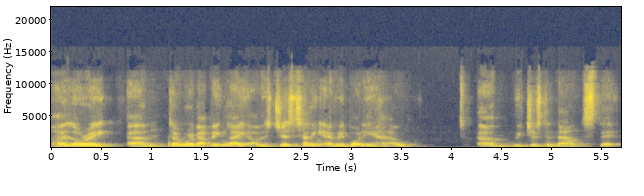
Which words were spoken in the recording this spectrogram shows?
Hi, Laurie. Um, don't worry about being late. I was just telling everybody how um, we've just announced that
